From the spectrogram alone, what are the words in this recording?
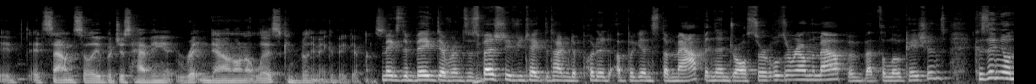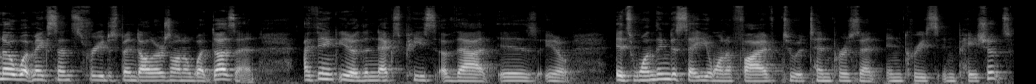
it, it sounds silly, but just having it written down on a list can really make a big difference. Makes a big difference, especially if you take the time to put it up against the map and then draw circles around the map about the locations, because then you'll know what makes sense for you to spend dollars on and what doesn't. I think you know the next piece of that is you know it's one thing to say you want a five to a ten percent increase in patients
